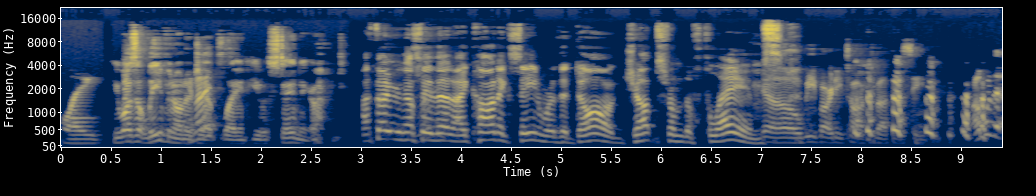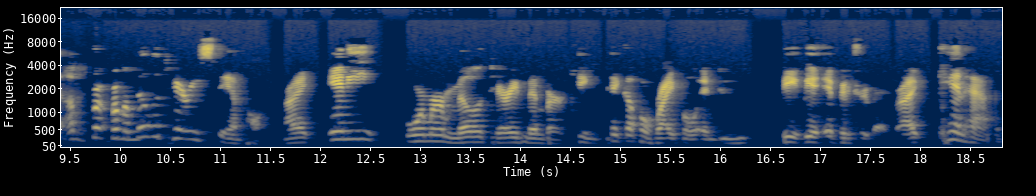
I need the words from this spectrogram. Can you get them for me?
plane, he wasn't leaving on a Can I- jet plane, he was standing on it. I thought you were gonna say that iconic scene where the dog jumps from the flames. no, we've already talked about that scene. I'm gonna, I'm, from a military standpoint, right? Any former military member can pick up a rifle and do be, be an infantryman, right? Can happen.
